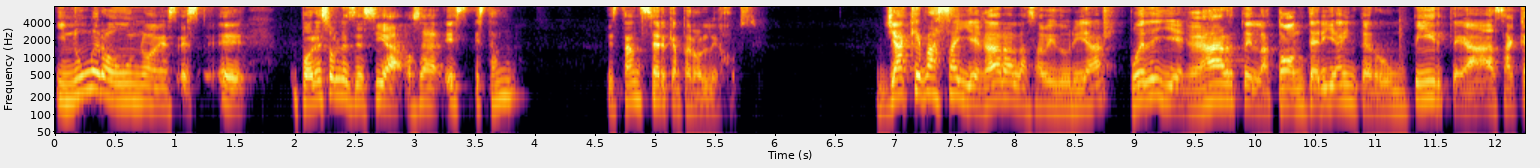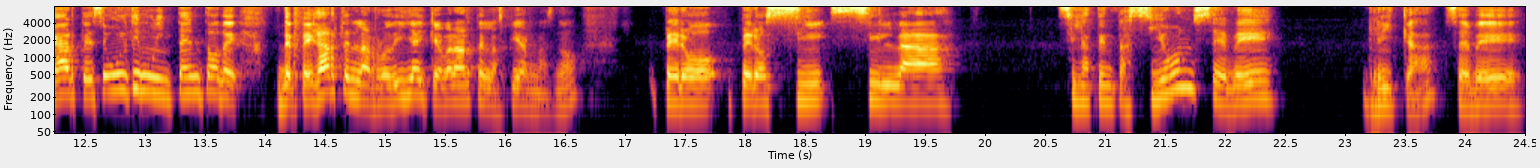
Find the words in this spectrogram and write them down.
Y número uno es, por eso les decía, o sea, están, están cerca pero lejos ya que vas a llegar a la sabiduría, puede llegarte la tontería interrumpirte, a sacarte ese último intento de, pegarte en la rodilla y quebrarte las piernas, ¿no? Pero, pero si, si, la, si la tentación se ve rica, se ve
